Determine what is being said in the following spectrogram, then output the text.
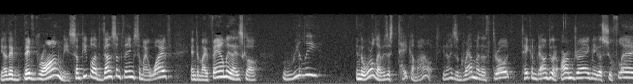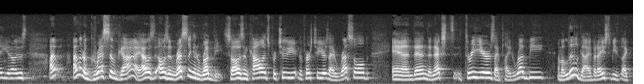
You know, they've, they've wronged me. Some people have done some things to my wife and to my family that I just go, really? In the world, I would just take them out. You know, I just grab them by the throat, take them down, do an arm drag, maybe a souffle, you know, just, I, I'm an aggressive guy. I was, I was in wrestling and rugby. So I was in college for two years, the first two years I wrestled. And then the next three years I played rugby. I'm a little guy, but I used to be like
